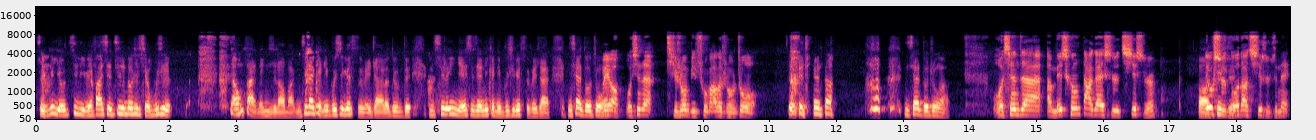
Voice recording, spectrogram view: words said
整个游记里面发现这些东西全部是相反的，你知道吗？你现在肯定不是一个死肥宅了，对不对？你骑了一年时间，你肯定不是一个死肥宅。你现在多重啊？没有，我现在体重比出发的时候重了。我的天呐，你现在多重啊？我现在啊没称，大概是七十，哦，六十多到七十之内。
